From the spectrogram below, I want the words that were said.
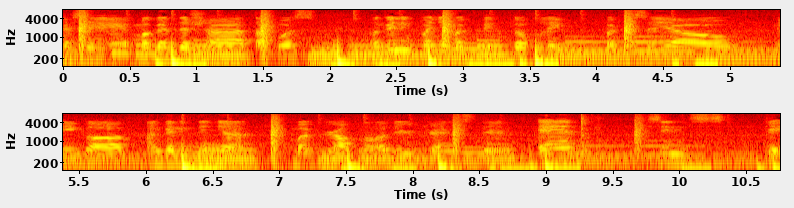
kasi maganda siya, tapos ang galing pa niya mag-tiktok, like pagkasayaw, makeup. Ang galing din niya mag-rock ng other trends din. And since ka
